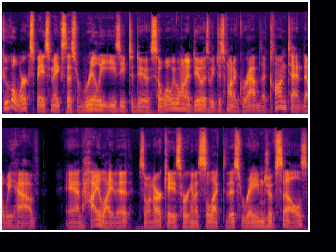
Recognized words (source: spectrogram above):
Google Workspace makes this really easy to do. So what we want to do is we just want to grab the content that we have and highlight it. So in our case, we're going to select this range of cells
